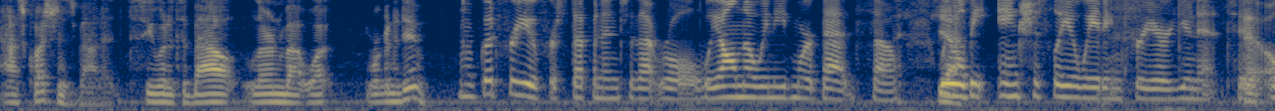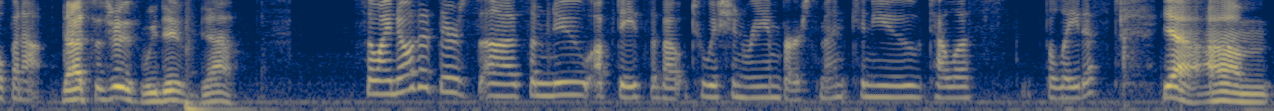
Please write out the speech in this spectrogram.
ask questions about it, see what it's about, learn about what we're going to do. Well, good for you for stepping into that role. We all know we need more beds, so we will be anxiously awaiting for your unit to open up. That's the truth. We do. Yeah. So I know that there's uh, some new updates about tuition reimbursement. Can you tell us the latest? Yeah, um,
